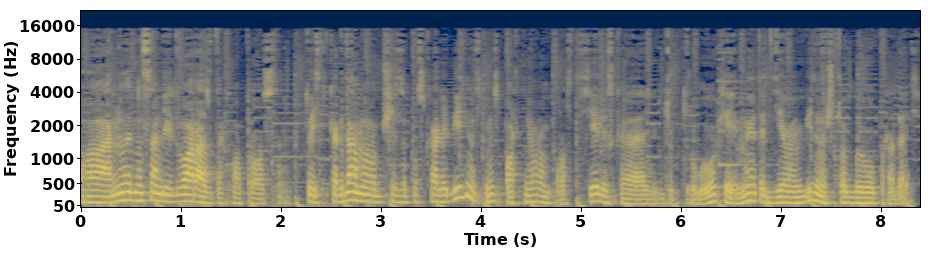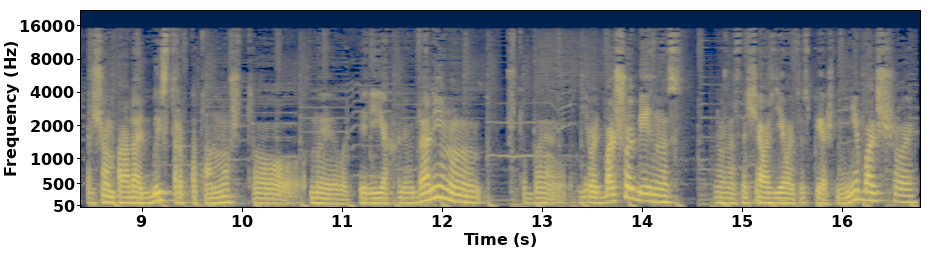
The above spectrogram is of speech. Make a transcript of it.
А, ну, это на самом деле два разных вопроса. То есть, когда мы вообще запускали бизнес, мы с партнером просто сели и сказали друг другу, окей, мы это делаем бизнес, чтобы его продать. Причем продать быстро, потому что мы вот переехали в долину, чтобы делать большой бизнес, нужно сначала сделать успешный небольшой.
